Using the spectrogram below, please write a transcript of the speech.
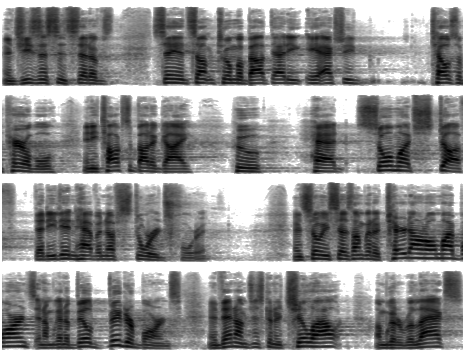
And Jesus, instead of saying something to him about that, he, he actually tells a parable and he talks about a guy who had so much stuff that he didn't have enough storage for it. And so he says, I'm going to tear down all my barns and I'm going to build bigger barns. And then I'm just going to chill out. I'm going to relax.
